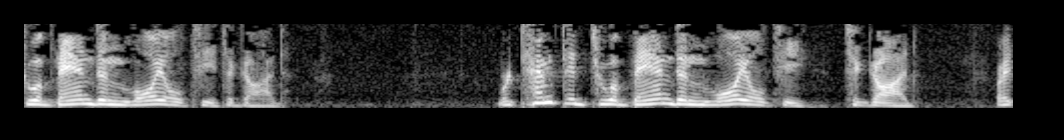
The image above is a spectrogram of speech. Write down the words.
to abandon loyalty to God. We're tempted to abandon loyalty to God. Right?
